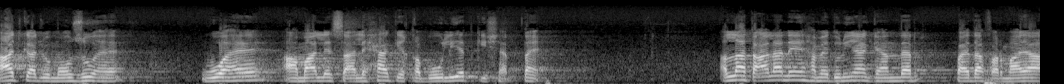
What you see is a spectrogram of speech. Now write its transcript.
آج کا جو موضوع ہے، وہ ہے اعمال صالحہ کی قبولیت کی شرطیں۔ اللہ تعالیٰ نے ہمیں دنیا کے اندر پیدا فرمایا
